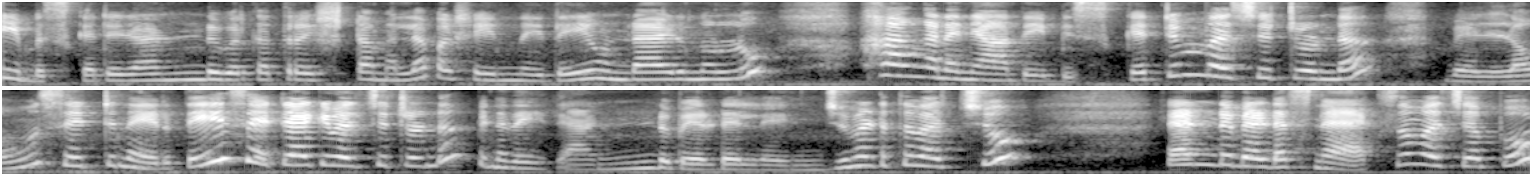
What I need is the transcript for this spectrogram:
ഈ ബിസ്ക്കറ്റ് രണ്ടുപേർക്ക് അത്ര ഇഷ്ടമല്ല പക്ഷേ ഇന്ന് ഇതേ ഉണ്ടായിരുന്നുള്ളൂ. അങ്ങനെ ഞാൻ അതേ ബിസ്ക്കറ്റും വെച്ചിട്ടുണ്ട് വെള്ളവും സെറ്റ് നേരത്തെ സെറ്റാക്കി വെച്ചിട്ടുണ്ട്. പിന്നെ ദേ രണ്ടുപേരുടെ ലഞ്ചും എടുത്ത് വെച്ചു. രണ്ടുപേരുടെ സ്നാക്സും വെച്ചപ്പോൾ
